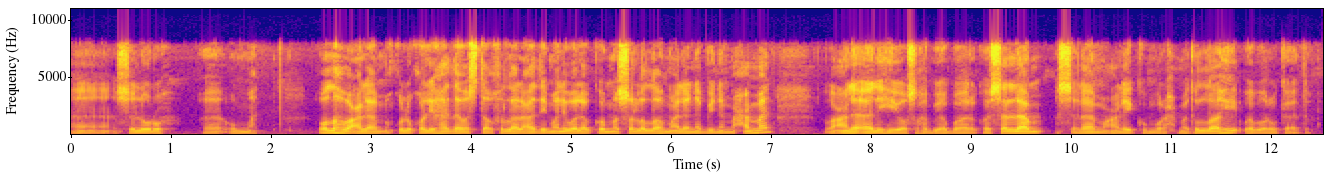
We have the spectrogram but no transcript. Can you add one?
uh, seluruh uh, umat والله أعلم أقول قولي هذا واستغفر الله العظيم لي ولكم وصلى الله على نبينا محمد وعلى آله وصحبه وبارك وسلم. السلام عليكم ورحمة الله وبركاته.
